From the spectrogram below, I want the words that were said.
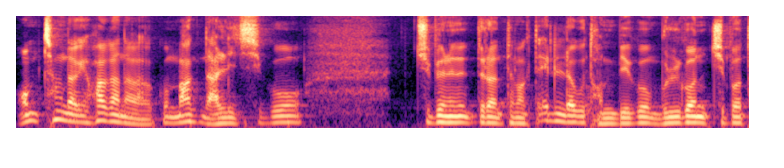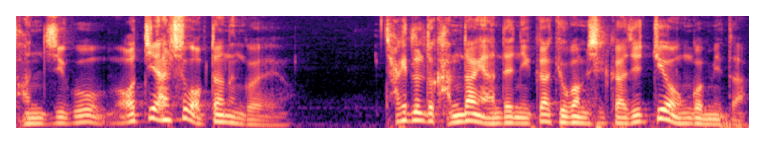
엄청나게 화가 나갖고 막 난리치고 주변 애들한테 막 때리려고 덤비고 물건 집어 던지고 어찌할 수가 없다는 거예요. 자기들도 감당이 안 되니까 교감실까지 뛰어온 겁니다.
